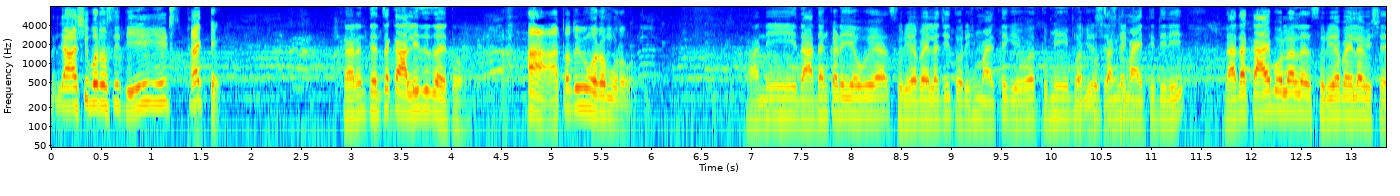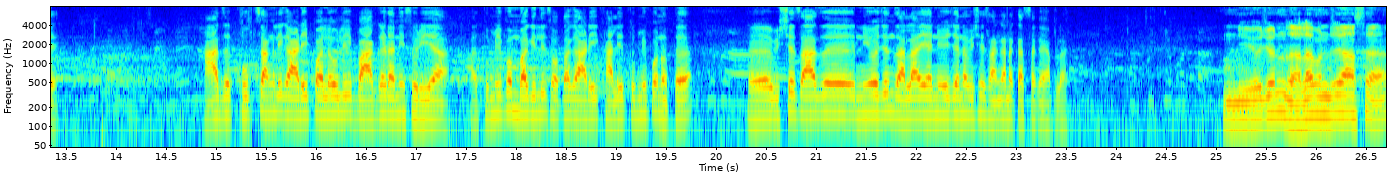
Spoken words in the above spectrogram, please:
म्हणजे अशी परिस्थिती इट्स फॅक्ट आहे. कारण त्यांचा कालीजच आहे तो. हां आता तुम्ही बरोबर बरोबर आणि दादांकडे येऊया सूर्याबाईलाची थोडीशी माहिती घेऊया. तुम्ही भरपूर चांगली माहिती दिली. दादा काय बोलाल सूर्याबाईला विषय आज खूप चांगली गाडी पलवली बागड आणि सूर्या. तुम्ही पण बघितली स्वतः गाडी खाली तुम्ही पण होतं. विशेष आज नियोजन झाला. या नियोजनाविषयी सांगा ना कसं काय आपला? नियोजन झाला म्हणजे असं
